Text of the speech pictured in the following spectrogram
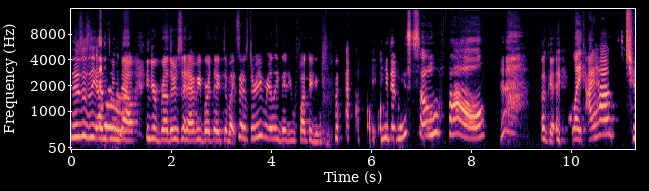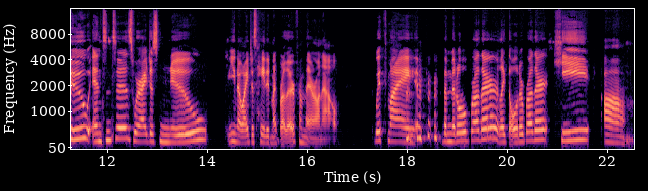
this is the unzoomed now. and your brother said happy birthday to my sister. He really did you fucking He did me so foul. Okay. Like I have two instances where I just knew, you know, I just hated my brother from there on out. With my the middle brother, like the older brother, he um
